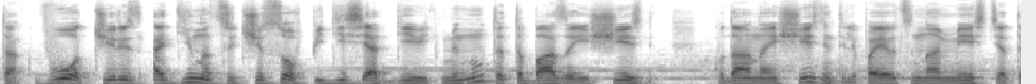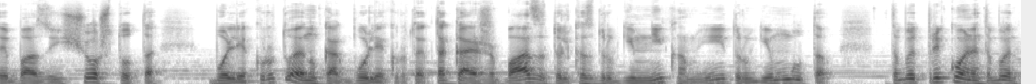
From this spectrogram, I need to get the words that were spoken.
Так, вот, через 11 часов 59 минут эта база исчезнет. Куда она исчезнет или появится на месте этой базы еще что-то более крутое. Ну как более крутое, такая же база, только с другим ником и другим лутом. Это будет прикольно, это будет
